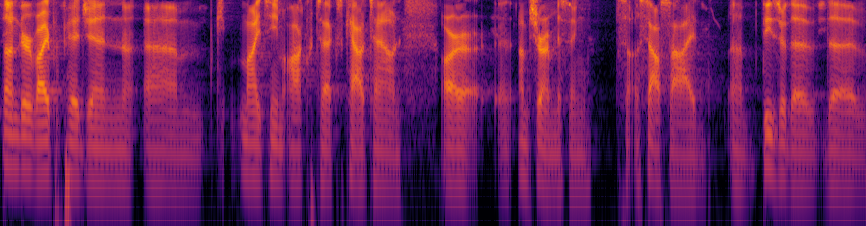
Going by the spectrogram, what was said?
Thunder, Viper Pigeon, um, my team, Aquatex, Cowtown are. I'm sure I'm missing Southside. Um, these are the the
